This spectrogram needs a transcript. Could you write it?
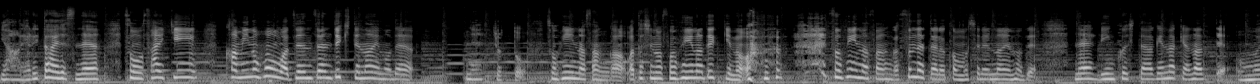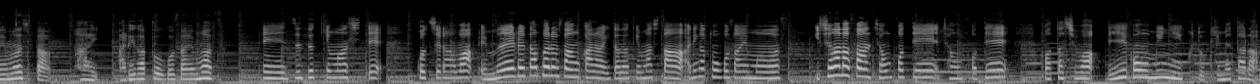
いややりたいですねそう最近紙の方は全然できてないのでね、ちょっとソフィーナさんが、私のソフィーナデッキの ソフィーナさんが拗ねてるかもしれないので、ね、リンクしてあげなきゃなって思いました。はい、ありがとうございます。えー、続きまして、こちらは MLW さんからいただきました。ありがとうございます。石原さん、ちゃんぽてー、ちゃんぽてー。私は映画を見に行くと決めたら、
